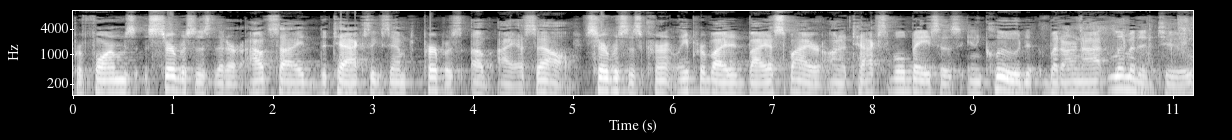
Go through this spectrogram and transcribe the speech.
performs services that are outside the tax exempt purpose of ISL. Services currently provided by Aspire on a taxable basis include, but are not limited to,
